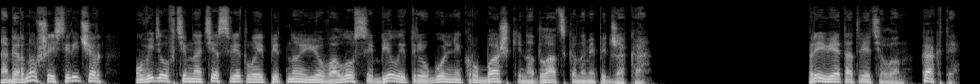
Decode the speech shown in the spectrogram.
Обернувшись, Ричард увидел в темноте светлое пятно ее волос и белый треугольник рубашки над лацканами пиджака. «Привет», — ответил он. «Как ты?»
